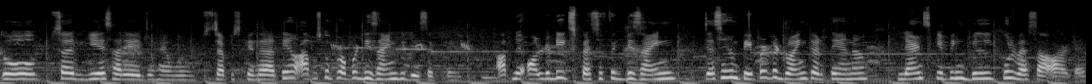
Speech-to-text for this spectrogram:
तो सर, ये सारे जो हैं वो स्टेप उसके अंदर आते हैं, आप उसको प्रॉपर डिज़ाइन भी दे सकते हैं। आपने ऑलरेडी एक स्पेसिफिक डिज़ाइन जैसे हम पेपर पे ड्राइंग करते हैं ना लैंडस्केपिंग बिल्कुल वैसा आर्ट है।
